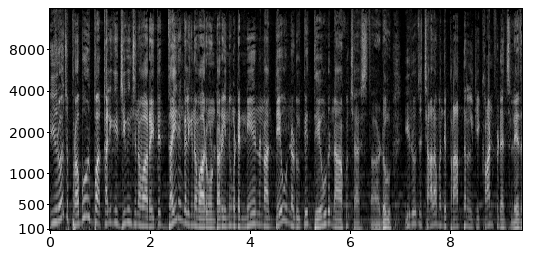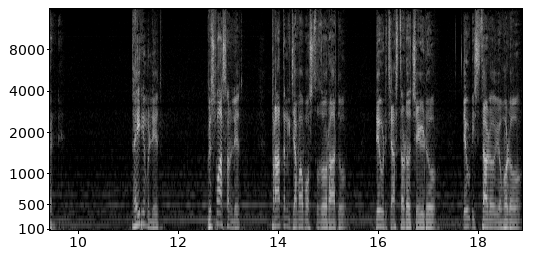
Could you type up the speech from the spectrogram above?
ఈరోజు ప్రభు కలిగి జీవించిన వారైతే ధైర్యం కలిగిన వారు ఉంటారు. ఎందుకంటే నేను నా దేవుడిని అడిగితే దేవుడు నాకు చేస్తాడు. ఈరోజు చాలామంది ప్రార్థనలకి కాన్ఫిడెన్స్ లేదండి. ధైర్యం లేదు. విశ్వాసం లేదు. ప్రార్థనకి జవాబు వస్తుందో రాదో దేవుడు చేస్తాడో చేయడో దేవుడు ఇస్తాడో ఎవడో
